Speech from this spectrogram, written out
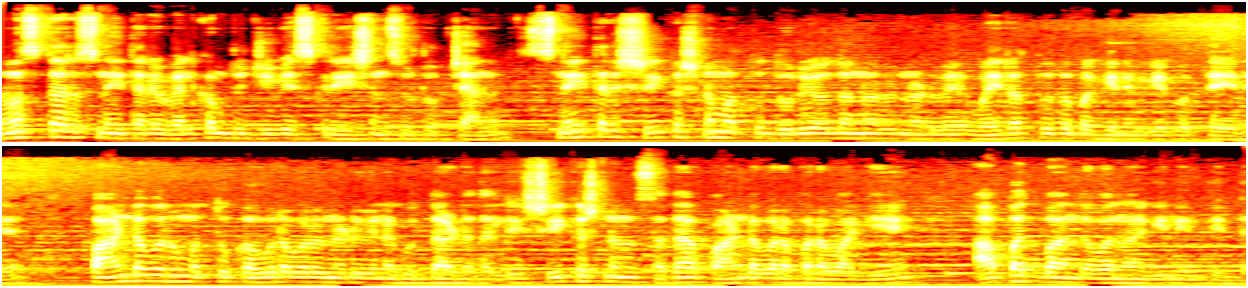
ನಮಸ್ಕಾರ ಸ್ನೇಹಿತರೆ welcome to G V S creations YouTube channel ಸ್ನೇಹಿತರೆ, ಶ್ರೀಕೃಷ್ಣ ಮತ್ತು ದುರ್ಯೋಧನರ ನಡುವೆ ವೈರತ್ವದ ಬಗ್ಗೆ ನಿಮಗೆ ಗೊತ್ತೇ ಇದೆ. ಪಾಂಡವರು ಮತ್ತು ಕೌರವರ ನಡುವಿನ ಗುದ್ದಾಟದಲ್ಲಿ ಶ್ರೀಕೃಷ್ಣನು ಸದಾ ಪಾಂಡವರ ಪರವಾಗಿಯೇ ಆಪದ್ ಬಾಂಧವನಾಗಿ ನಿಂತಿದ್ದ.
